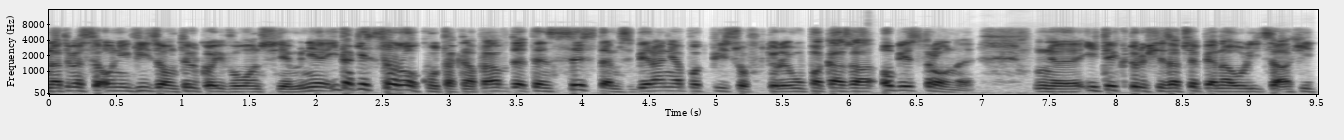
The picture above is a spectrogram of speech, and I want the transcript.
Natomiast oni widzą tylko i wyłącznie mnie i tak jest co roku tak naprawdę ten system zbierania podpisów, który upokarza obie strony i tych, których się zaczepia na ulicach i,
